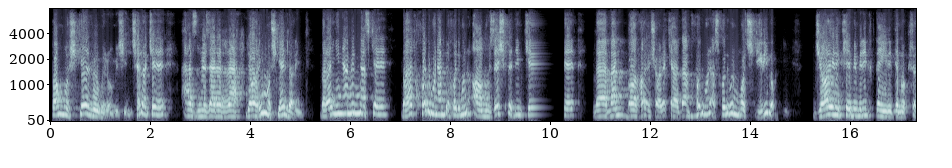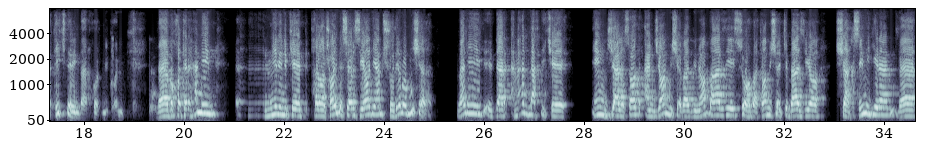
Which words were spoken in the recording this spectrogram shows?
با مشکل روبرو میشیم. چرا که از نظر رفتاری مشکل داریم. برای این هم است که باید خودمون هم به خودمون آموزش بدیم که و من بارها اشاره کردم خودمون از خودمون مچگیری بکنیم. جایی که می‌بینیم غیر دموکراتیک داریم برخورد می‌کنیم. و به خاطر همین می‌بینیم که تلاش های بسیار زیادی هم شده و می‌شود. ولی در عمل وقتی که این جلسات انجام میشه و اینا بعضی صحبت ها میشه که بعضی ها شخصی می‌گیرن و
